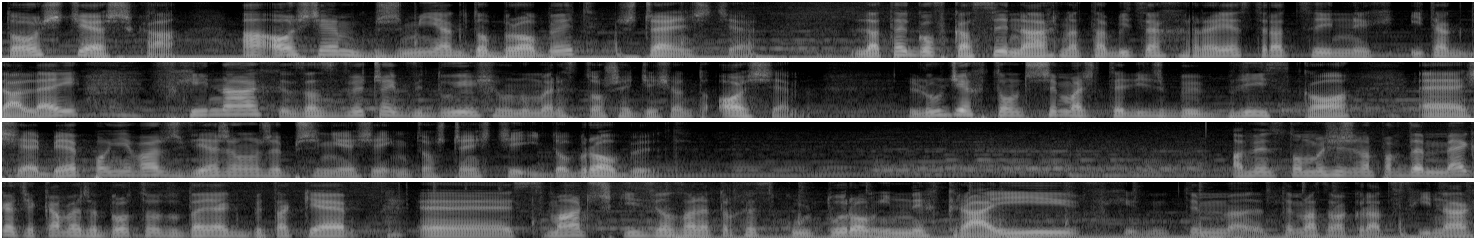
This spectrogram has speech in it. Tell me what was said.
to ścieżka, a 8 brzmi jak dobrobyt, szczęście. Dlatego w kasynach, na tablicach rejestracyjnych i tak w Chinach zazwyczaj wyduje się numer 168. Ludzie chcą trzymać te liczby blisko e, siebie, ponieważ wierzą, że przyniesie im to szczęście i dobrobyt. A więc to myślę, że naprawdę mega ciekawe, że Stars dodaje jakby takie e, smaczki związane trochę z kulturą innych krajów, tym, tym razem akurat w Chinach.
